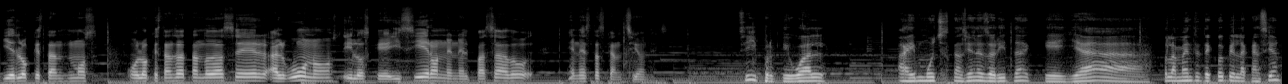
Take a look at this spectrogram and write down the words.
Y es lo que estamos, o lo que están tratando de hacer algunos y los que hicieron en el pasado en estas canciones. Sí, porque igual hay muchas canciones de ahorita que ya solamente te copian la canción.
